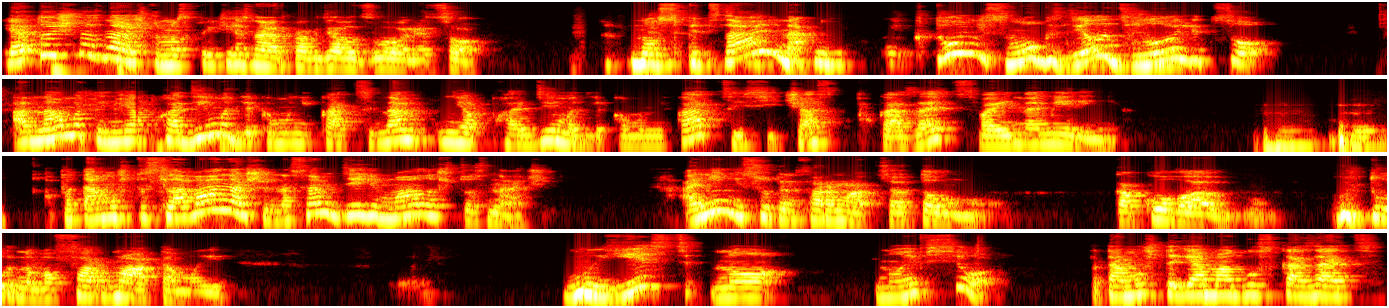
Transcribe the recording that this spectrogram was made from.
Я точно знаю, что москвичи знают, как делать злое лицо. Но специально никто не смог сделать злое лицо. А нам это необходимо для коммуникации. Нам необходимо для коммуникации сейчас показать свои намерения. Потому что слова наши на самом деле мало что значат. Они несут информацию о том, какого культурного формата мы, мы есть, но, но и все. Потому что я могу сказать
